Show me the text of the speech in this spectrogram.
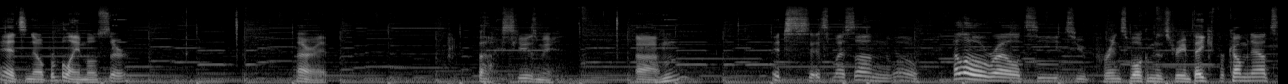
It's no problemo, sir. Alright. Uh, excuse me. Uh, hmm? It's, it's my son. Whoa. Hello, royalty to Prince. Welcome to the stream. Thank you for coming out.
